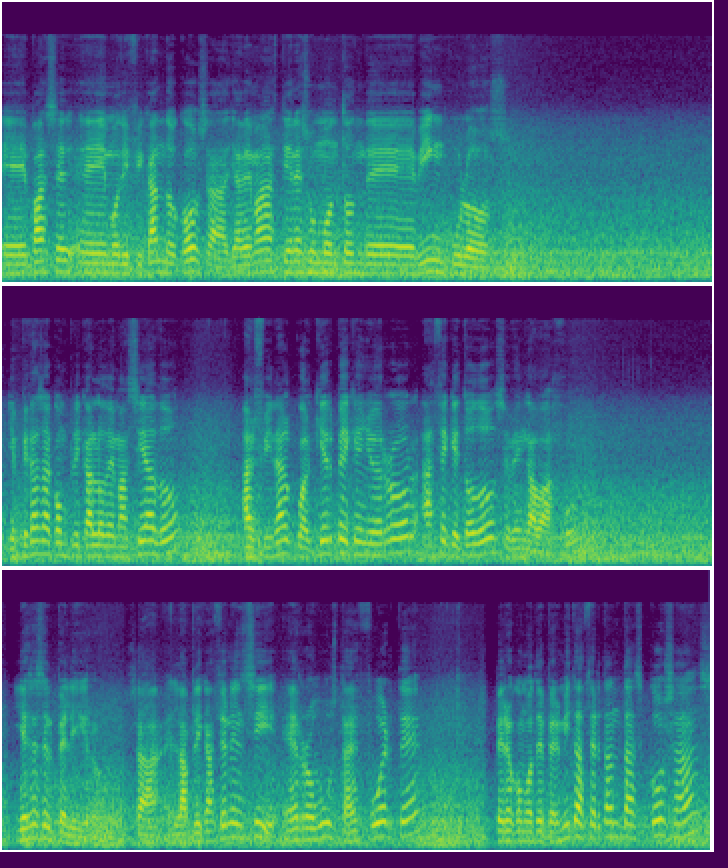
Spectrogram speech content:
eh, vas eh, modificando cosas y además tienes un montón de vínculos y empiezas a complicarlo demasiado, al final cualquier pequeño error hace que todo se venga abajo. Y ese es el peligro. O sea, la aplicación en sí es robusta, es fuerte, pero como te permite hacer tantas cosas,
